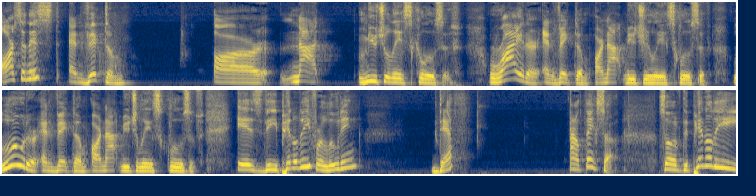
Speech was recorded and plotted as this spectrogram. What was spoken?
arsonist and victim are not mutually exclusive. Rioter and victim are not mutually exclusive. Looter and victim are not mutually exclusive. Is the penalty for looting death? I don't think so. So if the penalty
